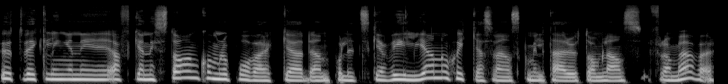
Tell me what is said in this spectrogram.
utvecklingen i Afghanistan kommer att påverka den politiska viljan att skicka svensk militär utomlands framöver?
